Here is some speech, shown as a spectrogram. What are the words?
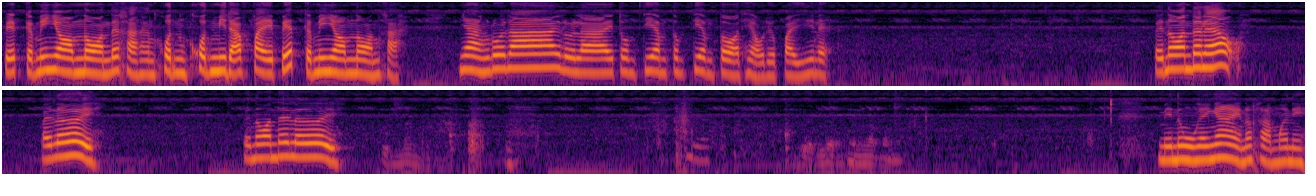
เป็ดก็ไม่ยอมนอนด้วยค่ะทั้งคนคนมีดับไฟเป็ดก็ไม่ยอมนอนค่ะ ย่างโรยลายโรยลายต้มเตียมต้มเตียมต่อแถวเดี๋ยวไปนี่แหละ ไปนอนได้แล้ว ไปเลย ไปนอนได้เลยเมนูง่ายๆเนาะค่ะเมื่อนี้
